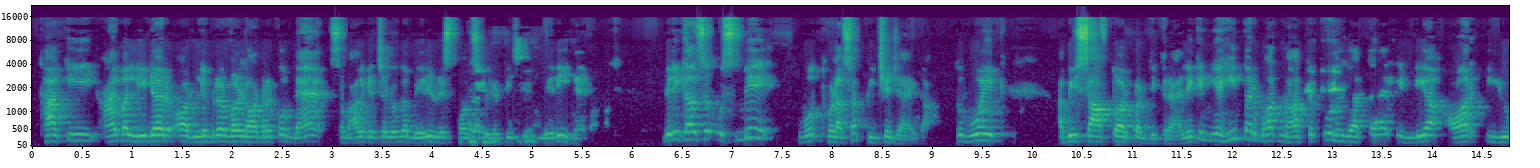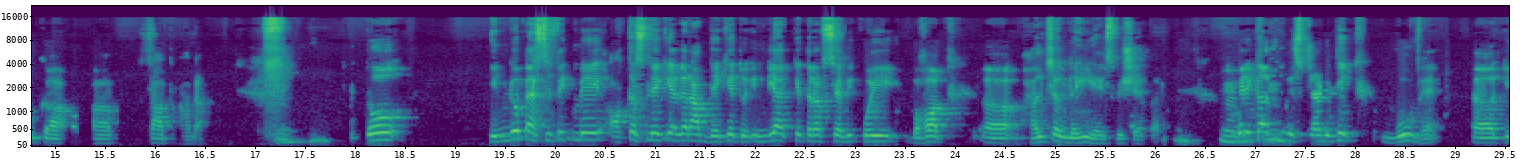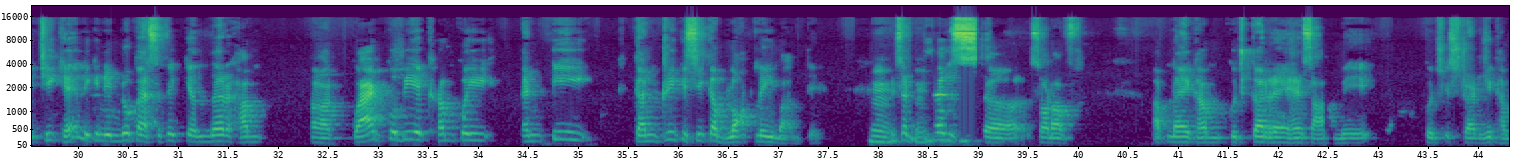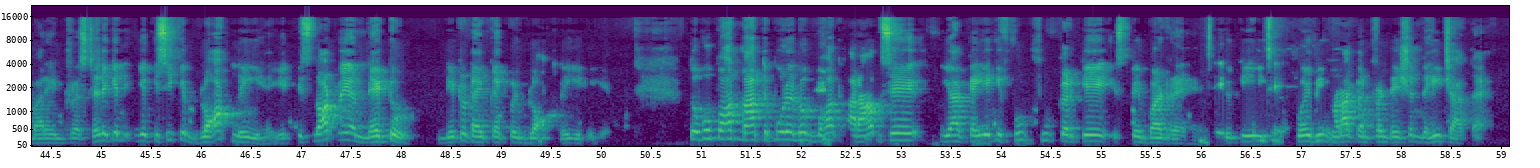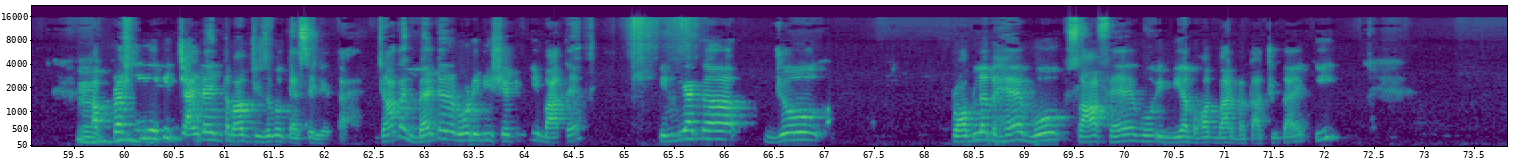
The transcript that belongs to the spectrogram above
था कि आई एम अ लीडर और लिबरल वर्ल्ड ऑर्डर को मैं संभाल के चलूँगा, मेरी रिस्पॉन्सिबिलिटी मेरी है। मेरे ख्याल से उसमें वो थोड़ा सा पीछे जाएगा। तो वो एक अभी साफ़ तौर पर दिख रहा है लेकिन यहीं पर बहुत महत्वपूर्ण हो जाता है इंडिया और ईयू का आ, साथ आना। तो इंडो पैसिफिक में ऑकस लेके अगर आप देखें तो इंडिया की तरफ़ से अभी कोई बहुत हलचल नहीं है इस विषय पर। हम्म। मेरे ख्याल से स्ट्रेटेजिक मूव है आ, कि ठीक है लेकिन इंडो पैसिफिक के अंदर हम क्वाड को भी एक हम कोई एंटी कंट्री किसी का ब्लॉक नहीं मानते। It's a defence sort of अपना एक हम कुछ कर रहे हैं साथ में कुछ स्ट्रेटेजिक हमारे इंटरेस्ट है लेकिन ये किसी के ब्लॉक नहीं है ये it's not like NATO NATO type का कोई ब्लॉक नहीं है ये। तो वो बहुत महत्वपूर्ण है लोग बहुत आराम से या कहिए कि फूक फूक करके इस पे बढ़ रहे हैं क्योंकि कोई भी बड़ा कन्फ्रंटेशन नहीं चाहता है। हम्म। अब प्रश्न ये है कि चाइना इन तमाम चीज़ों को कैसे लेता है? जहाँ तक बेल्ट एंड रोड इनिशिएटिव की बात है इंडिया का जो प्रॉब्लम है वो साफ़ है वो इंडिया बहुत बार बता चुका है कि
